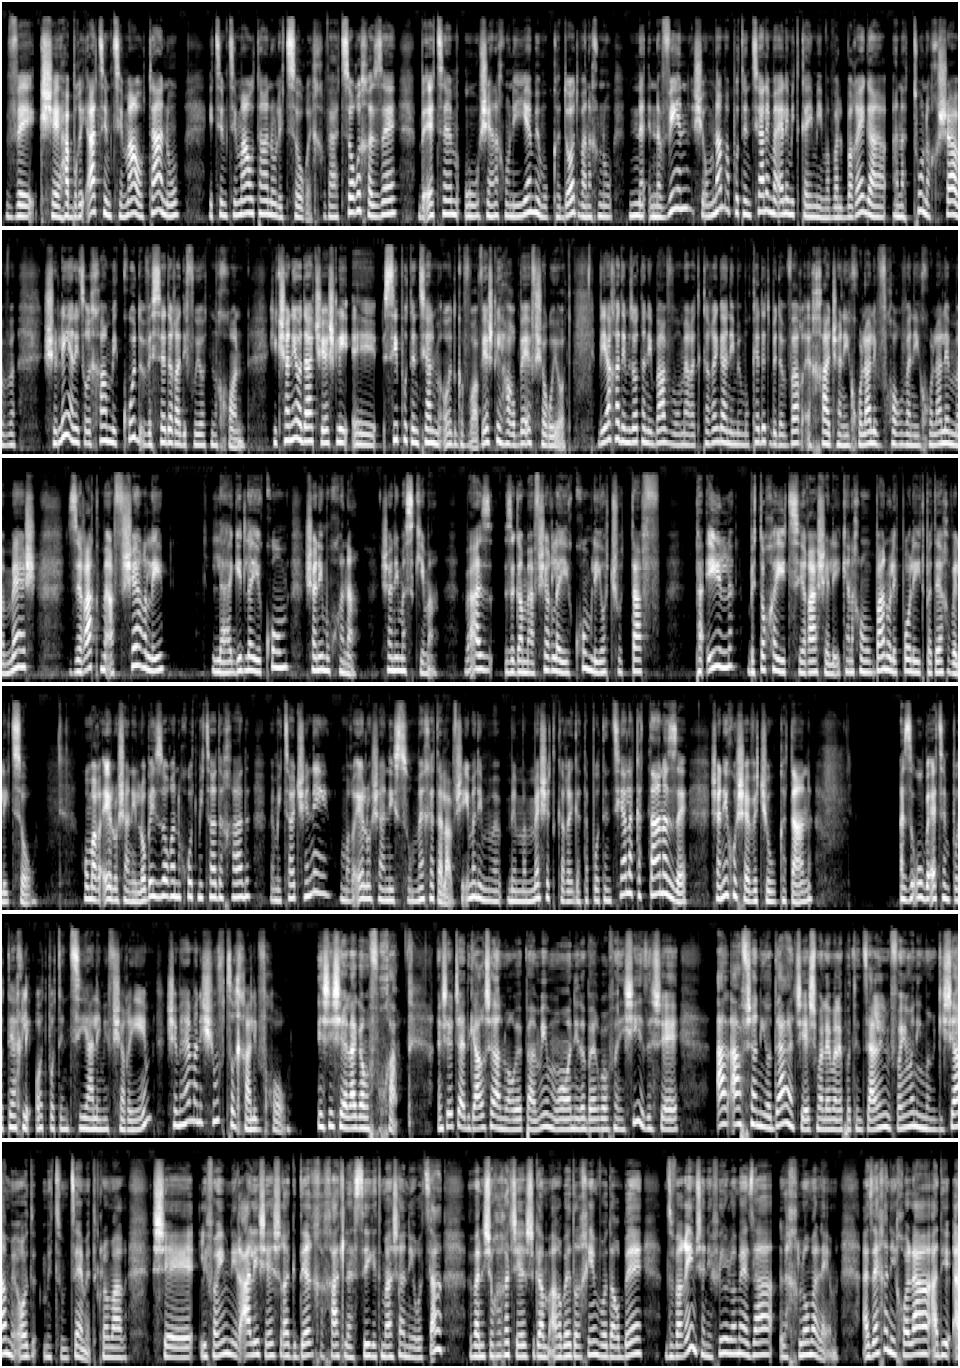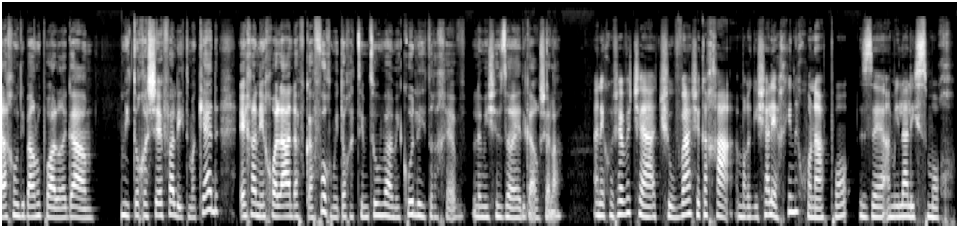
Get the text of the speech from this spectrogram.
וכשהבריאה צמצמה אותנו, היא צמצמה אותנו לצורך, והצורך הזה בעצם הוא שאנחנו נהיה ממוקדות ואנחנו נבין שאומנם הפוטנציאלים האלה מתקיימים, אבל ברגע הנתון עכשיו שלי, אני צריכה מיקוד וסדר עדיפויות נכון. כי כשאני יודעת שיש לי אה, שיא פוטנציאל מאוד גבוה ויש לי הרבה אפשרויות, ויחד עם זאת אני באה ואומרת, כרגע אני ממוקדת בדבר אחד שאני יכולה לבחור ואני יכולה לממש, זה רק מאפשר לי להגיד ליקום שאני מוכנה, שאני מסכימה. ואז זה גם מאפשר ליקום להיות שותף פעיל בתוך היצירה שלי, כי אנחנו באנו לפה להתפתח וליצור. הוא מראה לו שאני לא באזור הנוחות מצד אחד, ומצד שני, הוא מראה לו שאני סומכת עליו, שאם אני מממשת כרגע את הפוטנציאל הקטן הזה, שאני חושבת שהוא קטן, אז הוא בעצם פותח לי עוד פוטנציאלים אפשריים, שמהם אני שוב צריכה לבחור. יש לי שאלה גם הפוכה. אני חושבת שהאתגר שלנו הרבה פעמים, או אני אדבר באופן אישי, זה על אף שאני יודעת שיש מלא מלא פוטנציאלים, לפעמים אני מרגישה מאוד מצומצמת. כלומר, שלפעמים נראה לי שיש רק דרך אחת להשיג את מה שאני רוצה, ואני שוכחת שיש גם הרבה דרכים ועוד הרבה דברים שאני אפילו לא מעיזה לחלום עליהם. אז איך אני יכולה, אנחנו דיברנו פה על רגע... מתוך השפע להתמקד, איך אני יכולה דווקא הפוך, מתוך הצמצום והמיקוד להתרחב למי שזה האתגר שלה. אני חושבת שהתשובה שככה מרגישה לי הכי נכונה פה, זה המילה לסמוך.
